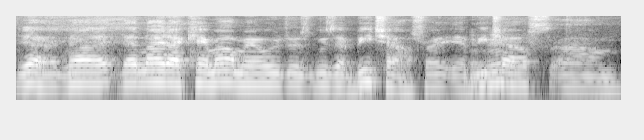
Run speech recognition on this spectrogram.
Yeah, no, that, that night I came out, man, we was, we was at Beach House, right? Yeah, Beach Mm-hmm. House. Um,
